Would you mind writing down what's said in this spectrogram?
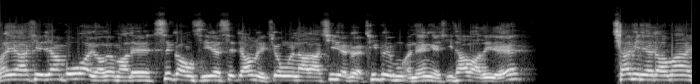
မရယာရှေချမ်းပိုးဝရွာဘက်မှာလည်းစစ်ကောင်စီရဲ့စစ်ကြောင်းတွေကျုံဝင်လာတာရှိတဲ့အတွက်ထိတွေ့မှုအနည်းငယ်ရှိထားပါသေးတယ်။ချမ်းပြည်နယ်တောင်ပိုင်း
